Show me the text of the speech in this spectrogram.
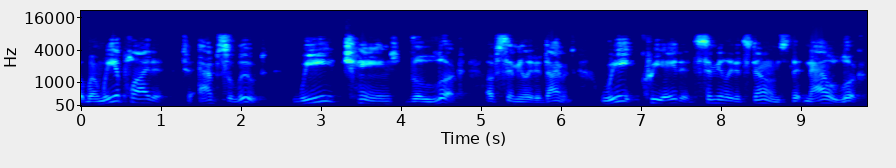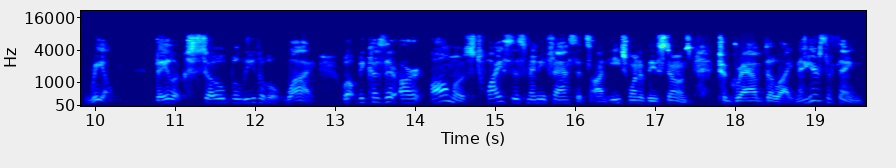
But when we applied it to Absolute, we changed the look of simulated diamonds. We created simulated stones that now look real. They look so believable. Why? Well, because there are almost twice as many facets on each one of these stones to grab the light. Now, here's the thing,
